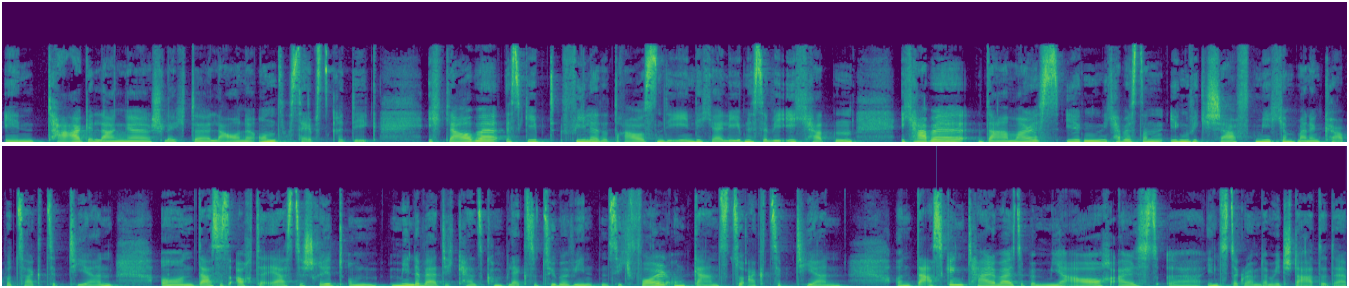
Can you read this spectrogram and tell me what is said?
in tagelange schlechte Laune und Selbstkritik. Ich glaube, es gibt viele da draußen, die ähnliche Erlebnisse wie ich hatten. Ich habe damals irgend, ich habe es dann irgendwie geschafft, mich und meinen Körper zu akzeptieren und das ist auch der erste Schritt, um Minderwertigkeitskomplexe zu überwinden, sich voll und ganz zu akzeptieren. Und das ging teilweise bei mir auch als äh, Instagram damit startete.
